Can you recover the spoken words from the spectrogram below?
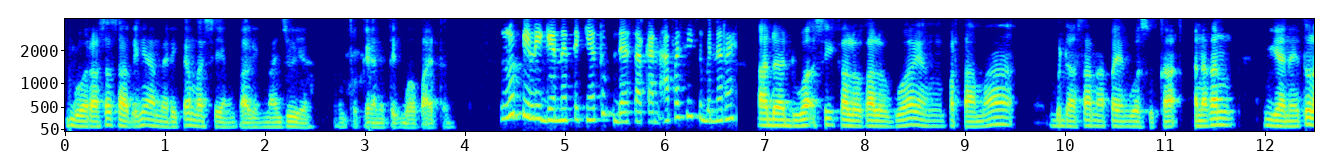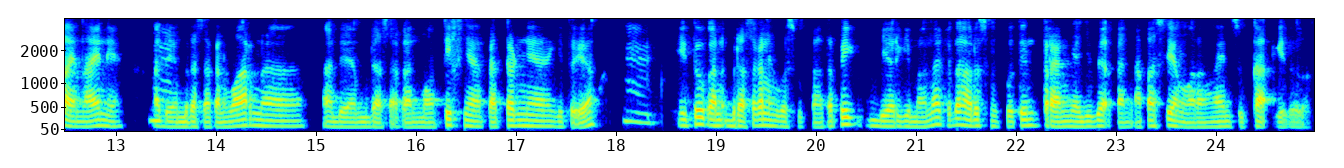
gua rasa saat ini Amerika masih yang paling maju ya untuk genetik ball python. Lo pilih genetiknya tuh berdasarkan apa sih sebenarnya? Ada dua sih kalau kalau gua yang pertama berdasarkan apa yang gue suka. Karena kan gennya itu lain-lain ya. Ada Hmm, yang berdasarkan warna, ada yang berdasarkan motifnya, patternnya gitu ya. hmm. Itu kan berdasarkan yang gue suka. Tapi biar gimana kita harus ngikutin trennya juga kan. Apa sih yang orang lain suka gitu loh.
